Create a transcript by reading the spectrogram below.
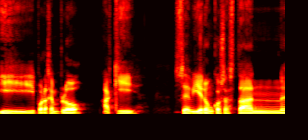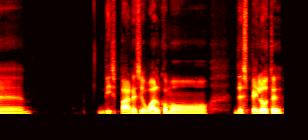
Y, por ejemplo, aquí se vieron cosas tan eh, dispares igual como Despelote,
